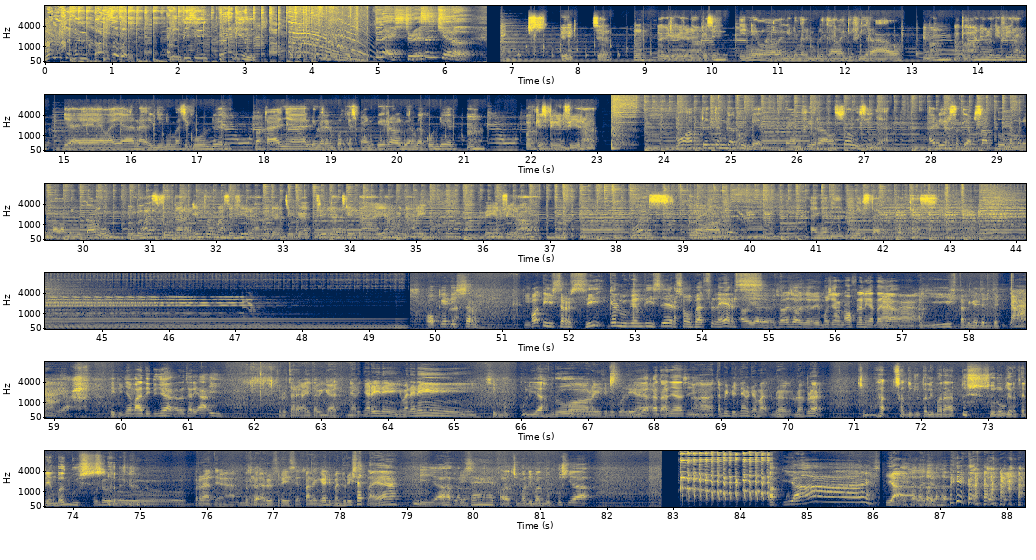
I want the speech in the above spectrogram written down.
107.7 MMTC Radio The Next Generation Channel Eh, Zen, Hmm, lagi dengerin apa sih? ini loh lagi dengerin berita yang lagi viral. Emang apaan yang lagi viral? Ya elah Yan, hari gini masih kudet. Makanya dengerin podcast pengen viral biar nggak kudet. Hah? Podcast pengen viral? Mau update dan nggak kudet? Pengen viral solusinya. Hadir setiap Sabtu nemenin malam minggu kamu. Membahas seputar informasi viral dan juga cerita-cerita yang menarik. Pengen viral? What's going on? Hanya di Mixtape Podcast. Oke teaser. Kok teaser sih? Kan bukan teaser, sobat flares. Oh iya, iya. sorry sorry sorry mau siaran offline katanya. Nah, ah, ih, tapi nggak jadi-jadi. Ya, Ya, tidinya mana tidinya kata cari AI. suruh cari AI tapi nggak nyari-nyari nih. Gimana nih? Sibuk kuliah bro. Oh, lagi sibuk kuliah. Iya katanya sih. Ah, tapi duitnya udah udah, udah keluar. Cuma satu juta lima ratus suruh yang cari yang bagus. Waduh, berat ya. Harus riset. Paling nggak dibantu riset lah ya. iya. Bantu Kalau, riset. kalau cuma dibantu push ya. Ya. Ya, lanjut.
